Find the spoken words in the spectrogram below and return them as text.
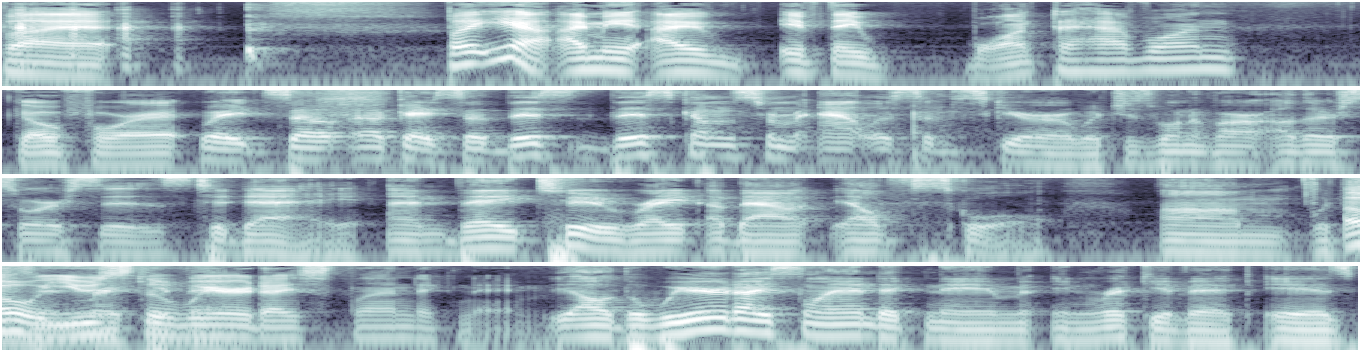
but but yeah, I mean, I if they want to have one, go for it. Wait, so okay, so this this comes from Atlas Obscura, which is one of our other sources today, and they too write about Elf School. Um, which Oh, use the weird Icelandic name. Oh, the weird Icelandic name in Reykjavik is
